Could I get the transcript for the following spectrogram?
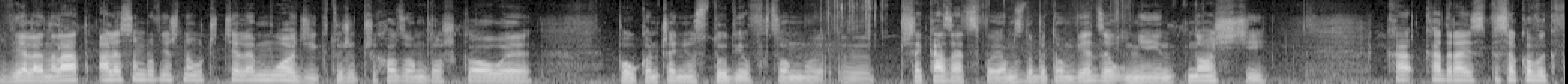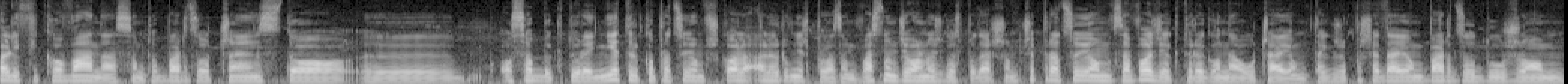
wiele lat, ale są również nauczyciele młodzi, którzy przychodzą do szkoły po ukończeniu studiów, chcą y, przekazać swoją zdobytą wiedzę, umiejętności. Ka- Kadra jest wysoko wykwalifikowana. Są to bardzo często y, osoby, które nie tylko pracują w szkole, ale również prowadzą własną działalność gospodarczą, czy pracują w zawodzie, którego nauczają. Także posiadają bardzo dużą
